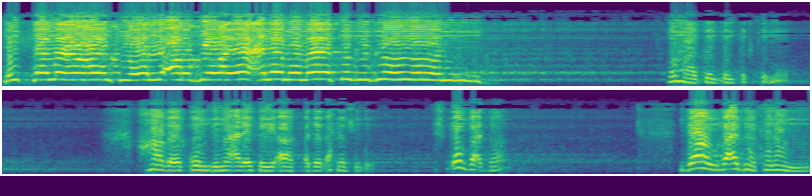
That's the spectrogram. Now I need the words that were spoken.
في السماوات والأرض ويعلم ما تبدون. وما كنتم تكتمون. هذا يقول بما عليه سيئات أجل. إحنا شو إيش قال بعدها؟ قال بعدها كلام.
